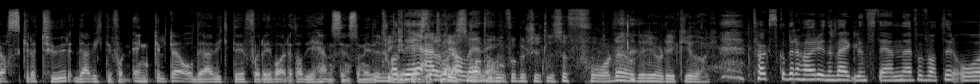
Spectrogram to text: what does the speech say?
rask retur. Det er viktig for den enkelte, og det er viktig for å ivareta de hensyn som vi vil trygge. Det er de som har behov for beskyttelse, får det, og det gjør de ikke i dag. Takk skal dere ha, Rune Berglund Steen, forfatter og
